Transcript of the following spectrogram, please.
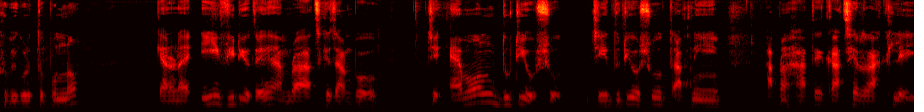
খুবই গুরুত্বপূর্ণ। কেননা এই ভিডিওতে আমরা আজকে জানব যে এমন দুটি ওষুধ, যে দুটি ওষুধ আপনি আপনার হাতের কাছে রাখলেই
